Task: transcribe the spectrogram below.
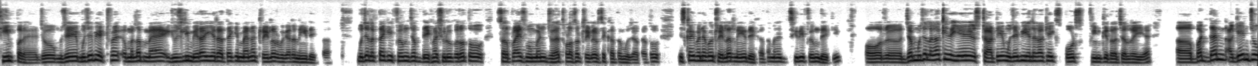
थीम पर है जो मुझे मुझे भी मतलब मैं यूजुअली मेरा ये रहता है कि मैं ना ट्रेलर वगैरह नहीं देखता। मुझे लगता है कि फ़िल्म जब देखना शुरू करो तो सरप्राइज़ मोमेंट जो है थोड़ा-सा ट्रेलर से ख़त्म हो जाता है। तो इसका भी मैंने कोई ट्रेलर नहीं देखा था, मैंने सीधी फ़िल्म देखी और जब मुझे लगा कि ये स्टार्टिंग मुझे भी ये लगा कि एक स्पोर्ट्स फ़िल्म की तरह चल रही है। बट देन अगेन जो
